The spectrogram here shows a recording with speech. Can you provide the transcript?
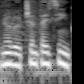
906985.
